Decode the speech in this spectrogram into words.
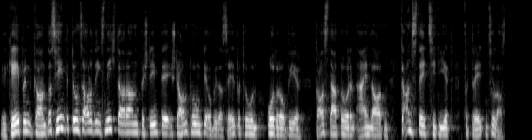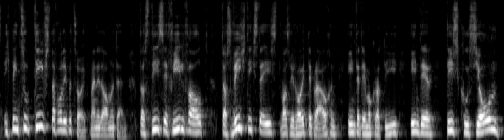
geben kann. Das hindert uns allerdings nicht daran, bestimmte Standpunkte, ob wir das selber tun oder ob wir Gastautoren einladen, ganz dezidiert vertreten zu lassen. Ich bin zutiefst davon überzeugt, meine Damen und Herren, dass diese Vielfalt das Wichtigste ist, was wir heute brauchen in der Demokratie, in der Diskussion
